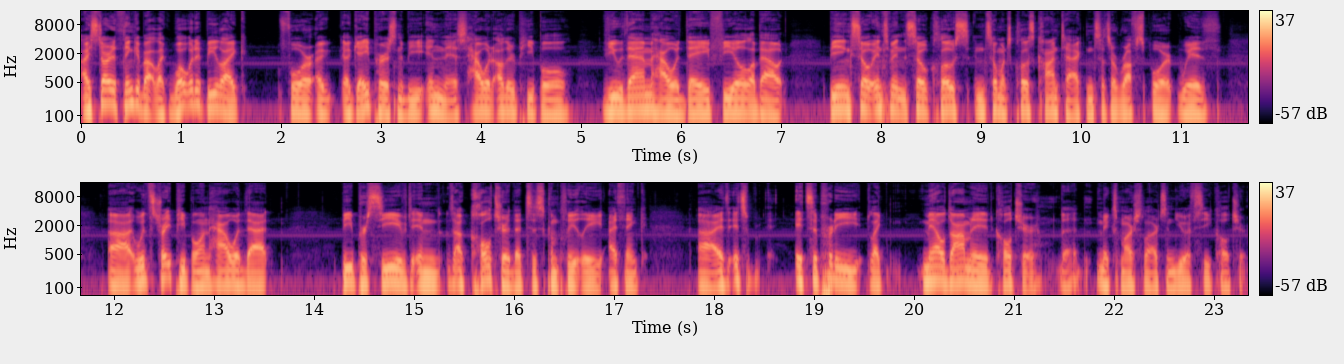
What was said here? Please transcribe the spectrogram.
I started thinking about like what would it be like for a, a gay person to be in this? How would other people view them? How would they feel about being so intimate and so close and so much close contact in such a rough sport with uh, with straight people? And how would that be perceived in a culture that's just completely? I think uh, it, it's it's a pretty like male dominated culture, that mixed martial arts and UFC culture.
